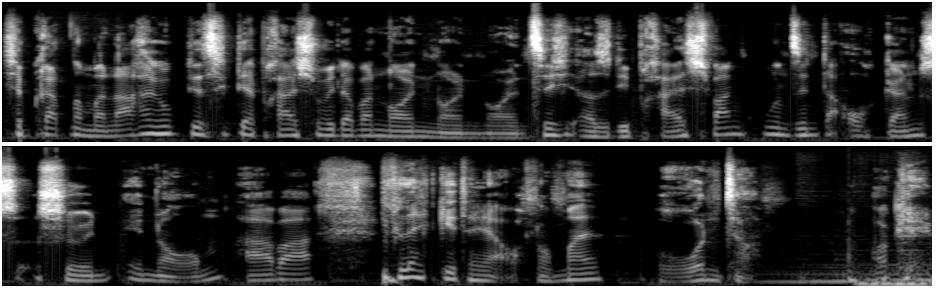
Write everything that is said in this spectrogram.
Ich habe gerade nochmal nachgeguckt, jetzt liegt der Preis schon wieder bei 9,99. Also die Preisschwankungen sind da auch ganz schön enorm. Aber vielleicht geht er ja auch nochmal runter. Okay.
